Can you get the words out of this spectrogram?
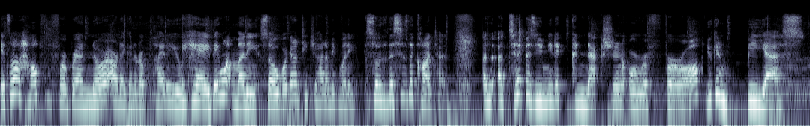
it's not helpful for a brand, nor are they gonna reply to you, hey, they want money, so we're gonna teach you how to make money. So this is the content. And a tip is you need a connection or referral. You can BS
